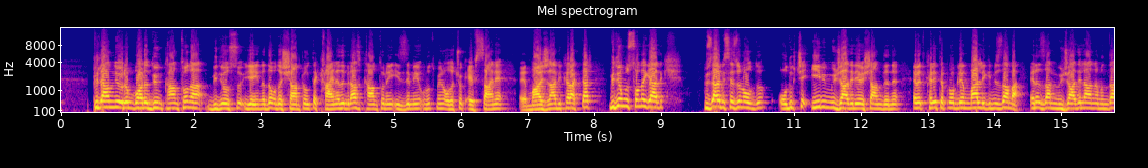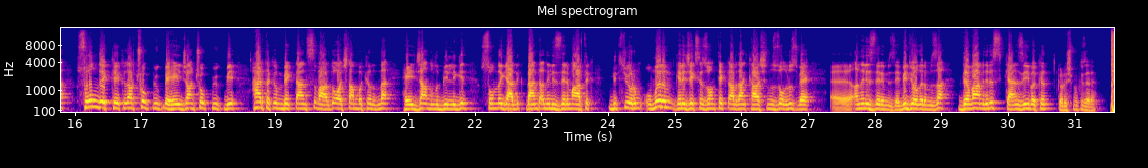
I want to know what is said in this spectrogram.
planlıyorum. Bu arada dün Cantona videosu yayınladı. O da şampiyonlukta kaynadı biraz. Cantona'yı izlemeyi unutmayın. O da çok efsane, e, marjinal bir karakter. Videomuz sonuna geldik. Güzel bir sezon oldu. Oldukça iyi bir mücadele yaşandığını, evet kalite problemi var ligimizde ama en azından mücadele anlamında son dakikaya kadar çok büyük bir heyecan, çok büyük bir her takımın beklentisi vardı. O açıdan bakıldığında heyecan dolu bir ligin sonuna geldik. Ben de analizlerimi artık bitiriyorum. Umarım gelecek sezon tekrardan karşınızda oluruz ve e, analizlerimize, videolarımıza devam ederiz. Kendinize iyi bakın. Görüşmek üzere.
